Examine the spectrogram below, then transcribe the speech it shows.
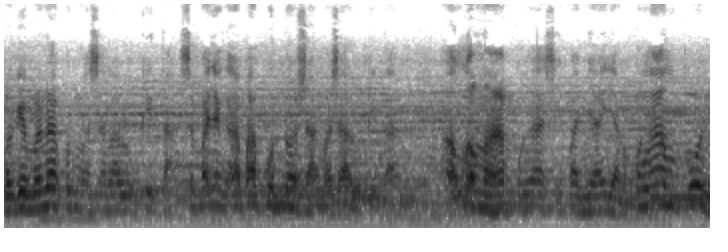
Bagaimanapun masa lalu kita, sebanyak apa pun dosa masa lalu kita, Allah Maha Pengasih, Penyayang, Pengampun.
